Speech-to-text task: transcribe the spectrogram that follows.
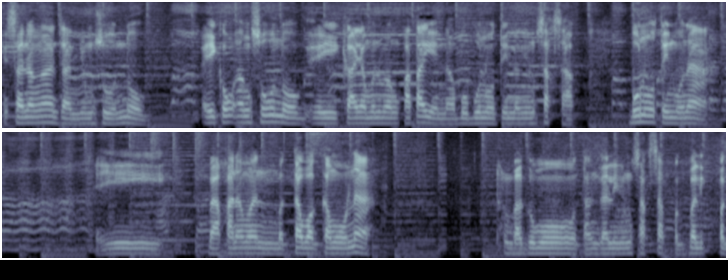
Isa na nga dyan yung sunog. Eh kung ang sunog ay eh, kaya mo namang patayin na bubunutin lang yung saksak, bunutin mo na. Eh baka naman magtawag ka muna bago mo tanggalin yung saksak pagbalik pag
